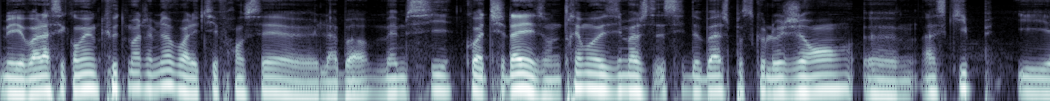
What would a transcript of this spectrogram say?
Mais voilà, c'est quand même cute. Moi, j'aime bien voir les petits Français euh, là-bas. Même si Coachella, ils ont une très mauvaise image aussi de base parce que le gérant, euh, à Skip, il,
